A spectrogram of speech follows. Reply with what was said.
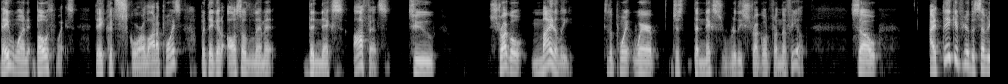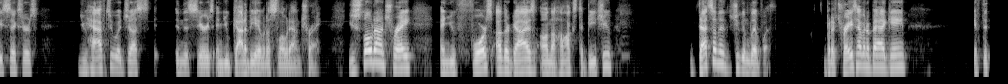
they won it both ways. They could score a lot of points, but they could also limit the Knicks offense to struggle mightily to the point where just the Knicks really struggled from the field. So I think if you're the 76ers, you have to adjust in this series and you got to be able to slow down Trae. You slow down Trae and you force other guys on the Hawks to beat you. That's something that you can live with. But if Trae's having a bad game, if the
